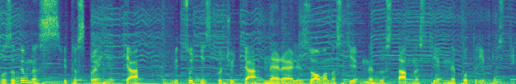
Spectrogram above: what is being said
позитивне світосприйняття, відсутність почуття нереалізованості, недостатності, непотрібності.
